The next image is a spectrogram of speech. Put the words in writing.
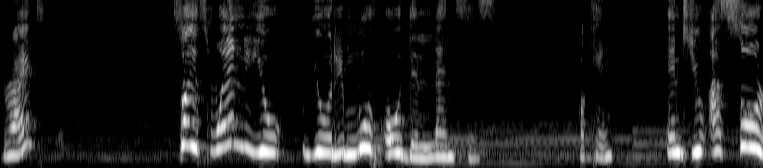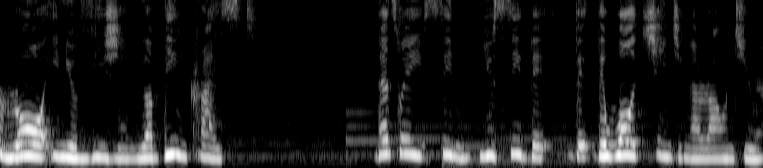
Right? So it's when you you remove all the lenses, okay? And you are so raw in your vision. You are being Christ. That's where you see you see the, the, the world changing around you.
